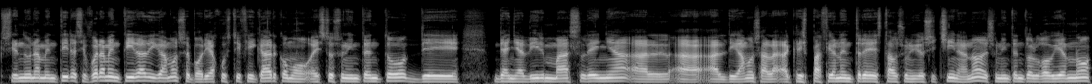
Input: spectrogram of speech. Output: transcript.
siendo una mentira. Si fuera mentira, digamos, se podría justificar como esto es un intento de, de añadir más leña al, digamos, a la crispación entre Estados Unidos y China, ¿no? Es un intento del gobierno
